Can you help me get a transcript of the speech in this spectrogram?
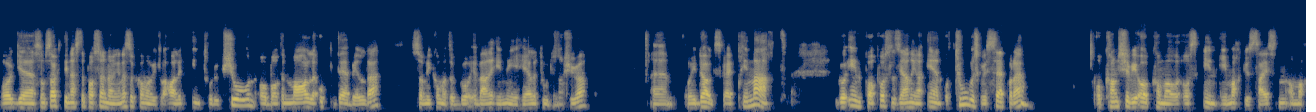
Og eh, som sagt, De neste par søndagene så kommer vi til å ha litt introduksjon og bare til å male opp det bildet som vi kommer til å gå, være inne i hele 2020. Eh, og I dag skal jeg primært gå inn på Apostels gjerninger 1 og 2. Skal vi se på det. Og kanskje vi òg kommer oss inn i Markus 16 og Mar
